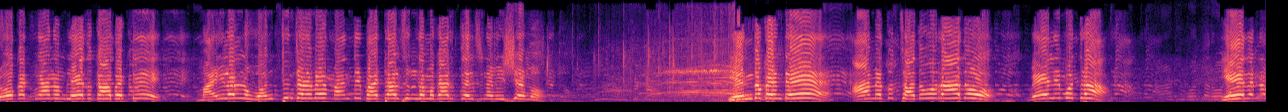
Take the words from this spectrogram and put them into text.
లోక జ్ఞానం లేదు కాబట్టి మహిళలను వంచడమే మంత్రి పట్టాల్సిందమ్మ గారికి తెలిసిన విషయము. ఎందుకంటే ఆమెకు చదువు రాదు వేలిముద్ర ఏదన్నా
